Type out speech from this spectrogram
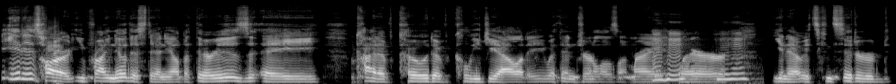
It is hard. You probably know this, Danielle, but there is a kind of code of collegiality within journalism, right? Mm-hmm. Where, mm-hmm. you know, it's considered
